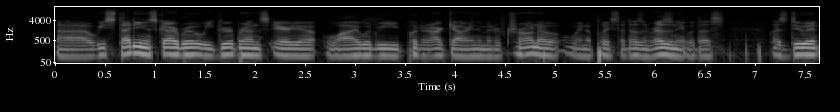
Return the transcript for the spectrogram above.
uh, we studied in Scarborough. We grew up around this area. Why would we put an art gallery in the middle of Toronto in a place that doesn't resonate with us? Let's do it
